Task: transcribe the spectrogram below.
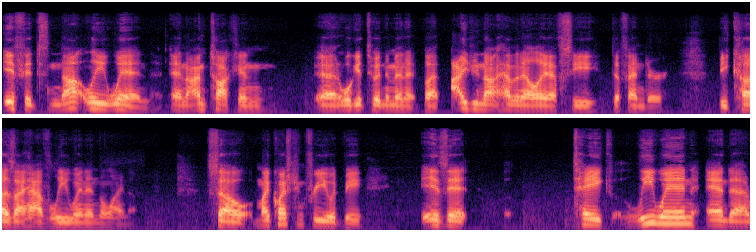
if it's not Lee Nguyen, and I'm talking, and we'll get to it in a minute, but I do not have an LAFC defender because I have Lee Nguyen in the lineup. So my question for you would be: Is it take Lee Nguyen and a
